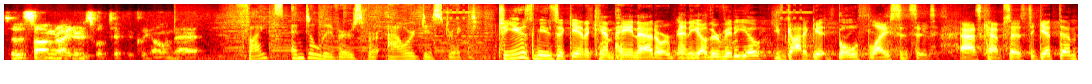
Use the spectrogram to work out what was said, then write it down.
So the songwriters will typically own that. Fights and delivers for our district. To use music in a campaign ad or any other video, you've got to get both licenses. ASCAP says to get them,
